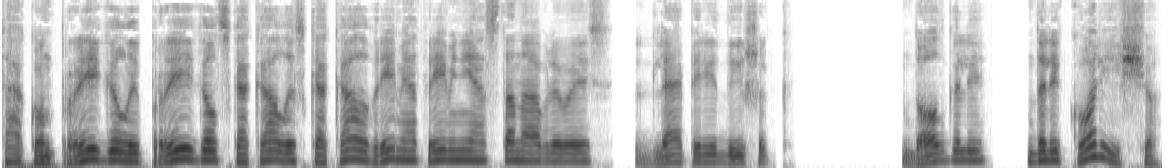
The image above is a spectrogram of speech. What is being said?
Так он прыгал и прыгал, скакал и скакал, время от времени останавливаясь для передышек. Долго ли, далеко ли еще?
